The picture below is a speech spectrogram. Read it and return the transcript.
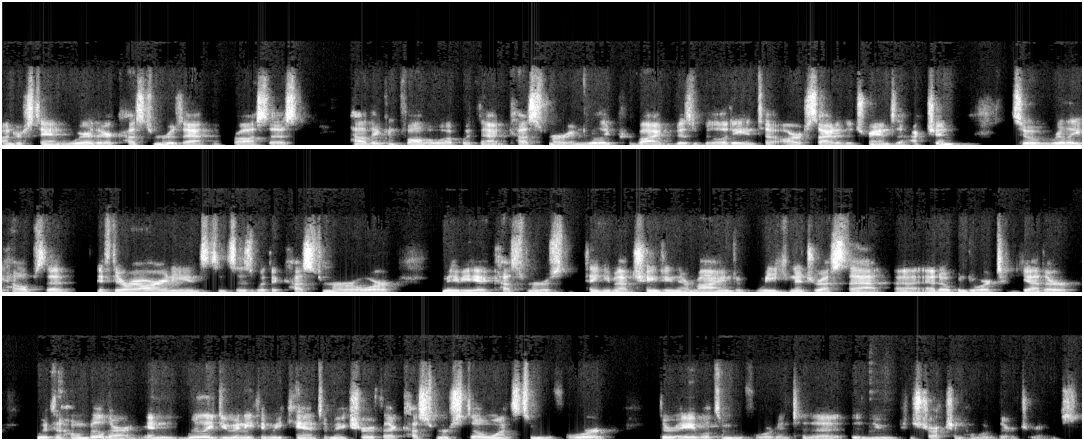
understand where their customer is at in the process, how they can follow up with that customer, and really provide visibility into our side of the transaction. So it really helps that if there are any instances with a customer or maybe a customer is thinking about changing their mind, we can address that uh, at Opendoor together with the home builder and really do anything we can to make sure if that customer still wants to move forward, they're able to move forward into the, the new construction home of their dreams.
